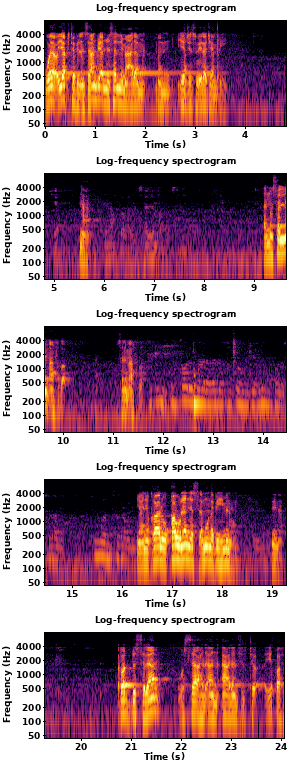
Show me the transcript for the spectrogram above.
ويكتفي الإنسان بأن يسلم على من يجلس إلى جنبه. نعم. المسلم أفضل. المسلم أفضل. يعني قالوا قولا يسلمون به منهم. هنا رد السلام والساعة الآن أعلن في إيقاف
